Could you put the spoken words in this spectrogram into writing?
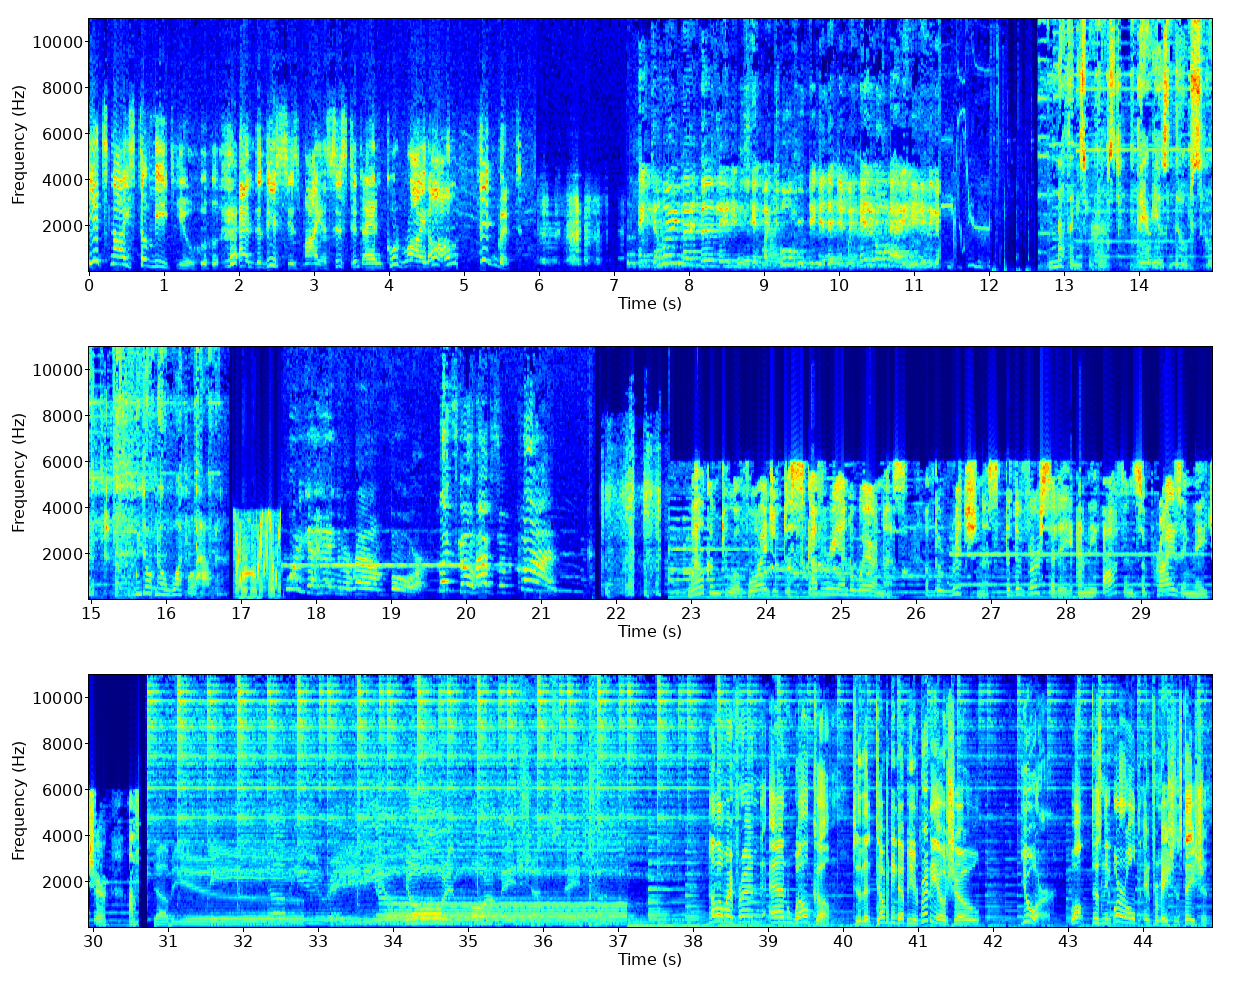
It's nice to meet you. and this is my assistant and good right arm, Figment. Hey, don't worry about it, bird lady. Just get my tour group together and we're headed on out of here. Here we go. Nothing is rehearsed. There is no script. We don't know what will happen. What are you hanging around for? Let's go have some fun! Welcome to a voyage of discovery and awareness of the richness, the diversity, and the often surprising nature of W W Radio, your information station. Hello, my friend, and welcome to the WDW Radio Show, your Walt Disney World information station.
